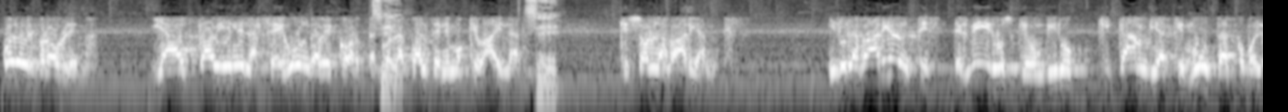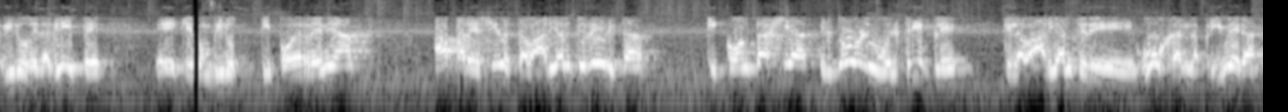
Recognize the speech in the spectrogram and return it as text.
¿Cuál es el problema? Y acá viene la segunda B corta, con la cual tenemos que bailar, que son las variantes. Y de las variantes del virus, que es un virus que cambia, que muta, como el virus de la gripe, eh, que es un virus tipo RNA, ha aparecido esta variante Delta que contagia el doble o el triple que la variante de Wuhan, la primera.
